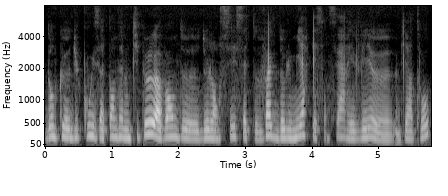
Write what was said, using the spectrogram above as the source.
donc du coup, ils attendent un petit peu avant de, lancer cette vague de lumière qui est censée arriver bientôt.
